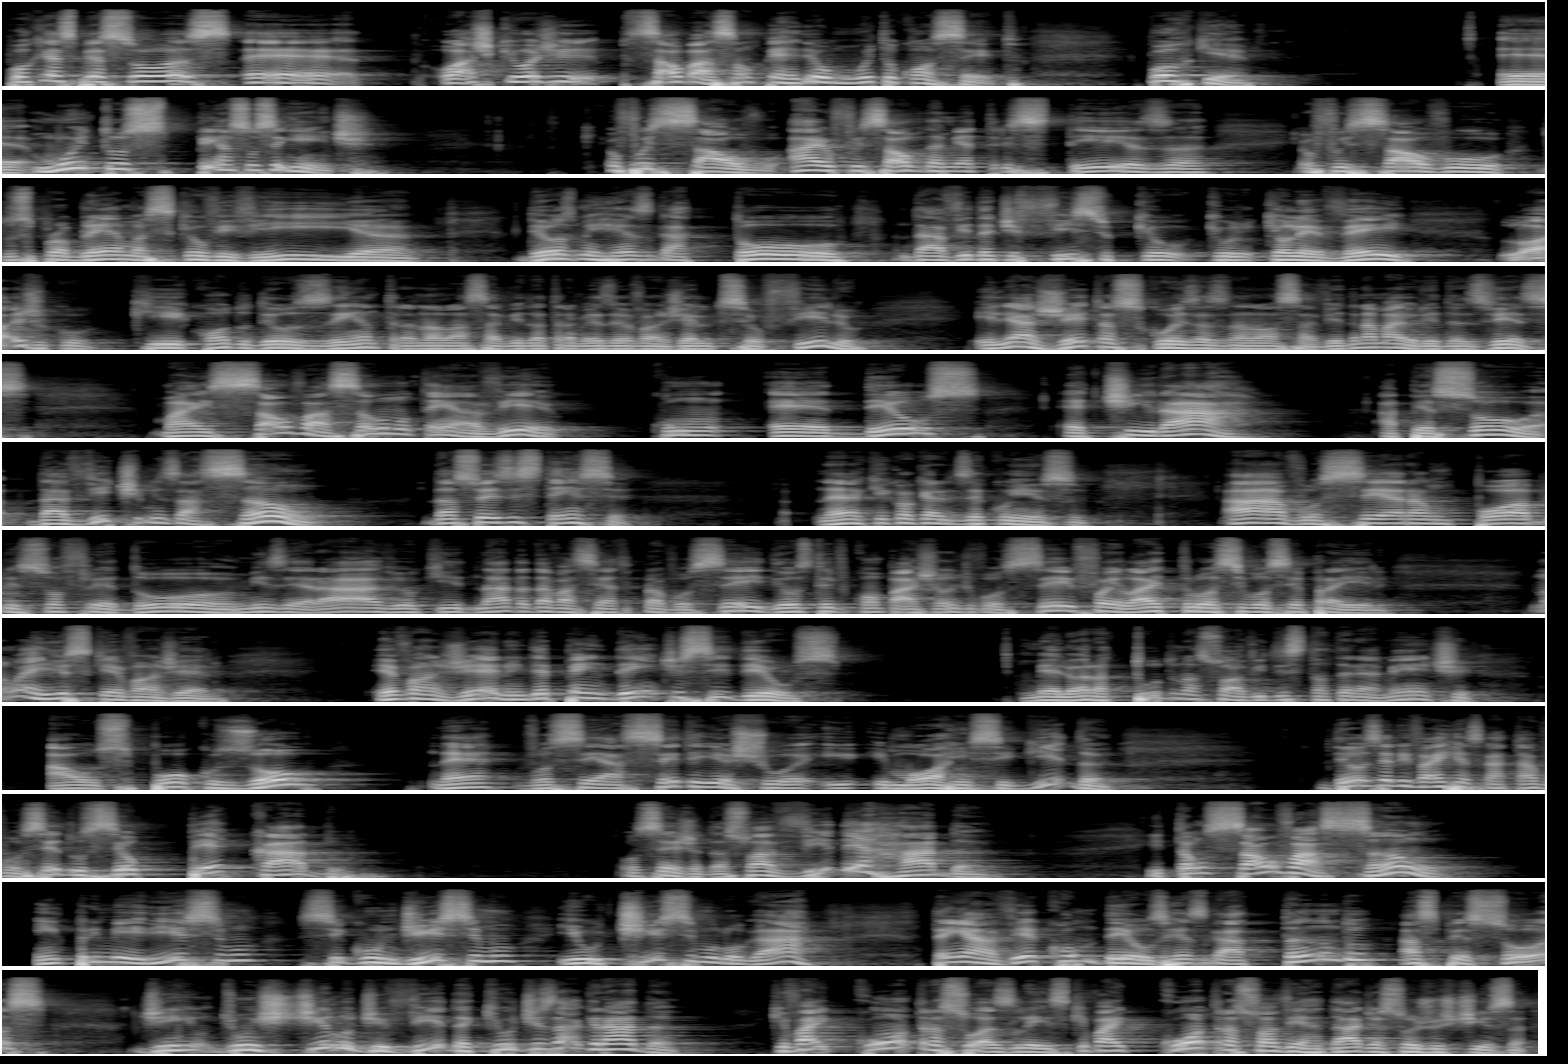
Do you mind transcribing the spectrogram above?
Porque as pessoas, é, eu acho que hoje salvação perdeu muito o conceito. Por quê? É, muitos pensam o seguinte: eu fui salvo, ah, eu fui salvo da minha tristeza, eu fui salvo dos problemas que eu vivia, Deus me resgatou da vida difícil que eu, que eu, que eu levei. Lógico que quando Deus entra na nossa vida através do evangelho do seu filho, ele ajeita as coisas na nossa vida, na maioria das vezes, mas salvação não tem a ver com é, Deus é, tirar a pessoa da vitimização da sua existência. Né? O que, eu quero dizer com isso? Ah, você era um pobre, sofredor, miserável, que nada dava certo para você e Deus teve compaixão de você e foi lá e trouxe você para Ele. Não é isso que é evangelho. Evangelho, independente se Deus melhora tudo na sua vida instantaneamente, aos poucos, ou né, você aceita Yeshua e, e morre em seguida, Deus ele vai resgatar você do seu pecado. ou seja, da sua vida errada. Então, salvação, em primeiríssimo, segundíssimo e ultíssimo lugar, tem a ver com Deus resgatando as pessoas de, de um estilo de vida que o desagrada, que vai contra as suas leis, que vai contra a sua verdade, a sua justiça.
